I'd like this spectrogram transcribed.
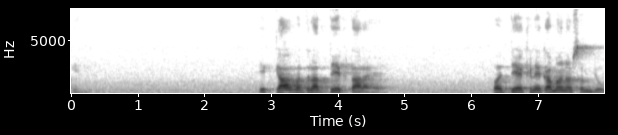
کے لیے۔ یہ کیا مطلب دیکھتا رہے؟ تو دیکھنے کا معنی سمجھو۔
